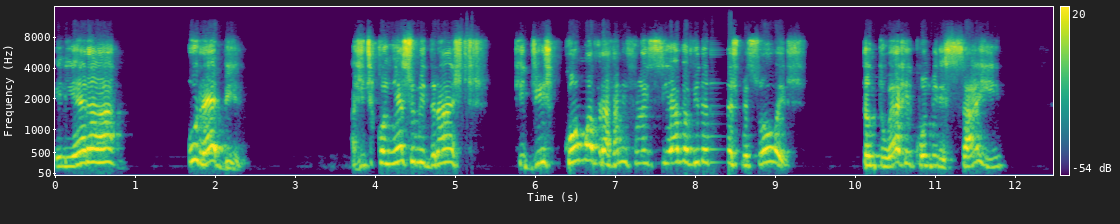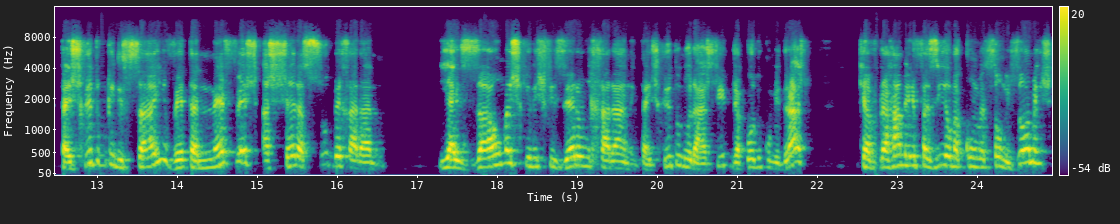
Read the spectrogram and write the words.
ele era o Rebbe. A gente conhece o Midrash, que diz como Abraão influenciava a vida das pessoas. Tanto é que quando ele sai, está escrito que ele sai, veta nefesh asher Haran. E as almas que eles fizeram em Haran. Está escrito no Rashi, de acordo com o Midrash, que Abraham ele fazia uma conversão nos homens,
